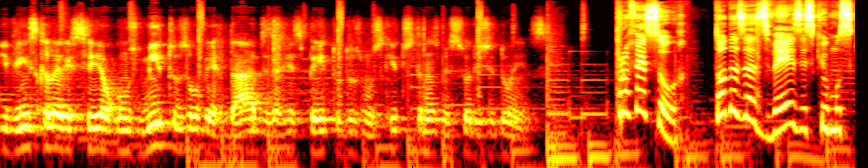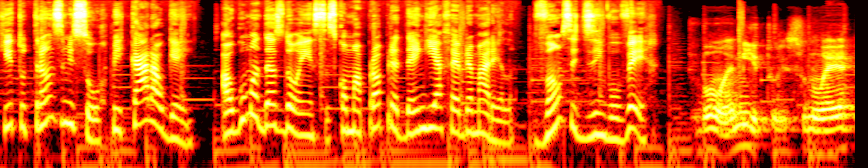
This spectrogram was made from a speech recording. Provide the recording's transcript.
e vim esclarecer alguns mitos ou verdades a respeito dos mosquitos transmissores de doença. Professor, todas as vezes que o mosquito transmissor picar alguém, alguma das doenças, como a própria dengue e a febre amarela, vão se desenvolver? Bom, é mito, isso não é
